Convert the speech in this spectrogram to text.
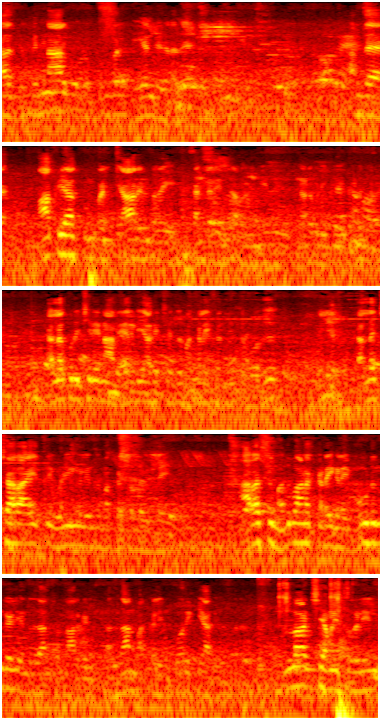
அதற்கு பின்னால் ஒரு கும்பல் இயங்குகிறது. அந்த மாஃபியா கும்பல் யார் என்பதை கண்டறிந்து அவர்கள் மீது நடவடிக்கை எடுக்க வேண்டும். கள்ளக்குறிச்சியிலே நான் நேரடியாக சென்று மக்களை சந்தித்த போது கள்ளச்சாராயத்தை ஒழியுங்கள் என்று மக்கள் சொல்லவில்லை. அரசு மதுபான கடைகளை மூடுங்கள் என்றுதான் சொன்னார்கள். அதுதான் மக்களின் கோரிக்கையாக இருக்கிறது உள்ளாட்சி அமைப்புகளில்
